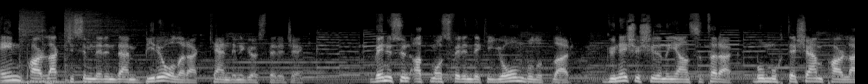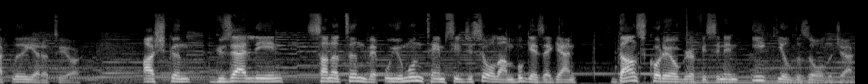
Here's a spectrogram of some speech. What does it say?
en parlak cisimlerinden biri olarak kendini gösterecek. Venüs'ün atmosferindeki yoğun bulutlar, güneş ışığını yansıtarak bu muhteşem parlaklığı yaratıyor. Aşkın, güzelliğin, sanatın ve uyumun temsilcisi olan bu gezegen, dans koreografisinin ilk yıldızı olacak.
